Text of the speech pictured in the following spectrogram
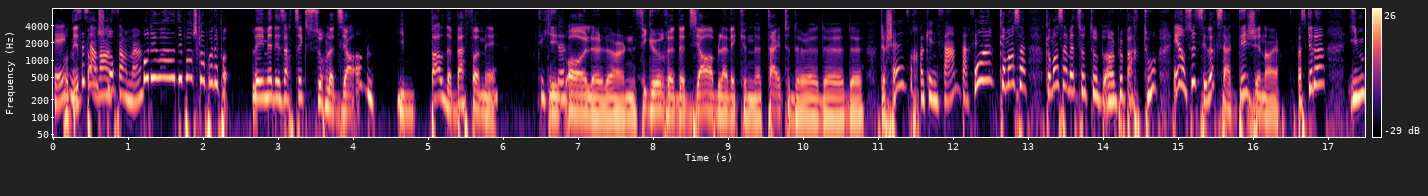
Mais ça, ça va ensemble, hein? Au départ, je comprenais pas. Là, il met des articles sur le diable. Il parle de Baphomet. C'est qui, ça? Oh, le, une figure de diable avec une tête de, de, de, de chèvre. OK, une femme, parfait. Ouais, commence à, commence à mettre ça tout, un peu partout. Et ensuite, c'est là que ça dégénère. Parce que là, il,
